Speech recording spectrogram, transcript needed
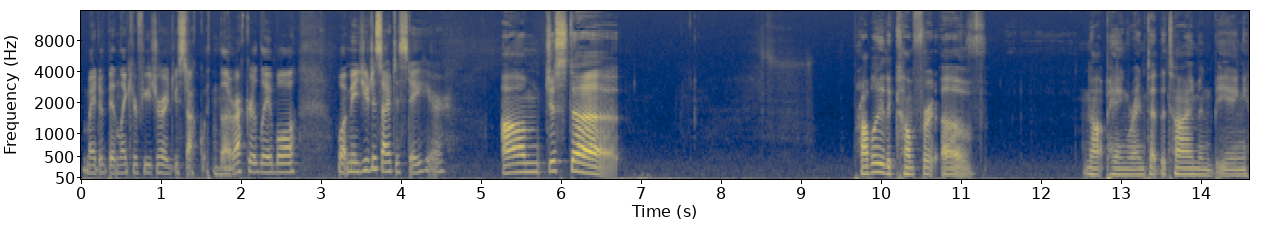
might have been like your future had you stuck with mm-hmm. the record label. What made you decide to stay here? Um just uh probably the comfort of not paying rent at the time and being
